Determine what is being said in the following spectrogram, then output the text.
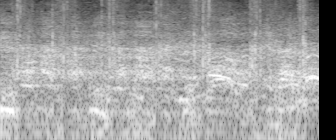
We will not.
